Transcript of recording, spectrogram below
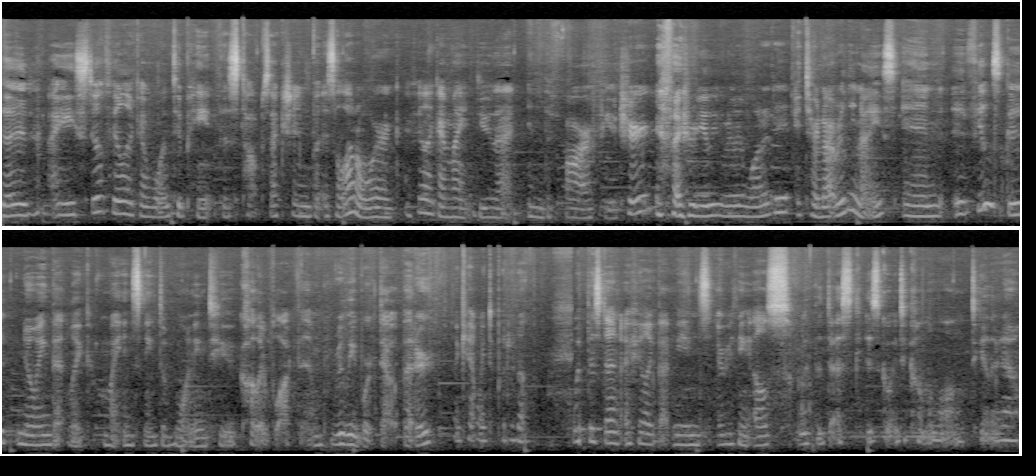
Good. I still feel like I want to paint this top section, but it's a lot of work. I feel like I might do that in the far future if I really, really wanted it. It turned out really nice and it feels good knowing that like my instinct of wanting to color block them really worked out better. I can't wait to put it up. With this done, I feel like that means everything else with the desk is going to come along together now.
